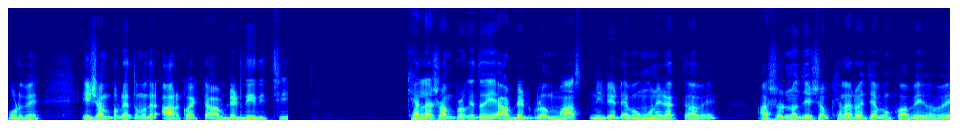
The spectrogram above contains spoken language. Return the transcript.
পড়বে। এই সম্পর্কে তোমাদের আর কয়েকটা আপডেট দিয়ে দিচ্ছি। খেলা সম্পর্কিত এই আপডেটগুলো মাস্ট নিডেড এবং মনে রাখতে হবে। আসন্ন যেসব খেলা রয়েছে এবং কবে হবে,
